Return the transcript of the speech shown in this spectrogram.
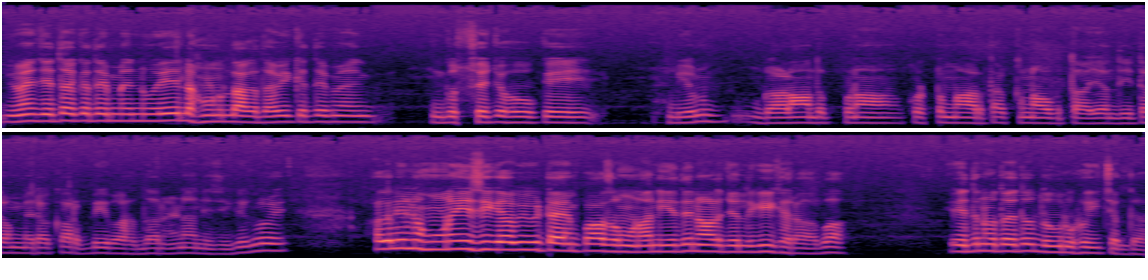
ਜਿਵੇਂ ਜੇ ਤਾਂ ਕਿਤੇ ਮੈਨੂੰ ਇਹ ਹੁਣ ਲੱਗਦਾ ਵੀ ਕਿਤੇ ਮੈਂ ਗੁੱਸੇ 'ਚ ਹੋ ਕੇ ਵੀ ਉਹਨੂੰ ਗਾਲਾਂ ਦੱਪਣਾ ਕੁੱਟਮਾਰ ਤੱਕ ਨੌਬਤ ਆ ਜਾਂਦੀ ਤਾਂ ਮੇਰਾ ਘਰ ਵੀ ਵਸਦਾ ਰਹਿਣਾ ਨਹੀਂ ਸੀ। ਕਿਉਂਕਿ ਅਗਲੀ ਨੂੰ ਹੋਣਾ ਹੀ ਸੀਗਾ ਵੀ ਟਾਈਮ ਪਾਸ ਹੋਣਾ ਨਹੀਂ, ਇਹਦੇ ਨਾਲ ਜ਼ਿੰਦਗੀ ਖਰਾਬ ਆ। ਇਹਦੇ ਨਾਲੋਂ ਤਾਂ ਇਹ ਤੋਂ ਦੂਰ ਹੋਈ ਚੰਗਾ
